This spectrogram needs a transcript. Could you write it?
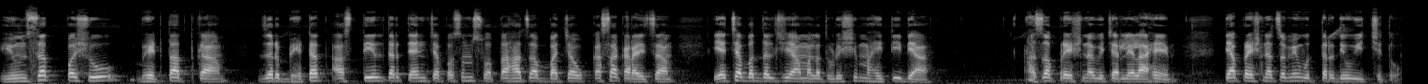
हिंसक पशु भेटतात का? जर भेटत असतील तर त्यांच्यापासून स्वतःचा बचाव कसा करायचा? याच्याबद्दलची आम्हाला थोडीशी माहिती द्या. असा प्रश्न विचारलेला आहे. त्या प्रश्नाचं मी उत्तर देऊ इच्छितो.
